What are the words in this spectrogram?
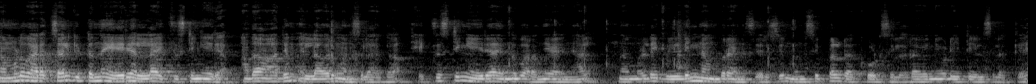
നമ്മൾ വരച്ചാൽ കിട്ടുന്ന ഏരിയ അല്ല എക്സിസ്റ്റിംഗ് ഏരിയ അത് ആദ്യം എല്ലാവരും മനസ്സിലാക്കുക. എക്സിസ്റ്റിംഗ് ഏരിയ എന്ന് പറഞ്ഞു കഴിഞ്ഞാൽ നമ്മളുടെ ബിൽഡിംഗ് നമ്പർ അനുസരിച്ച് മുനിസിപ്പൽ റെക്കോർഡ്സിൽ റവന്യൂ ഡീറ്റെയിൽസിലൊക്കെ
